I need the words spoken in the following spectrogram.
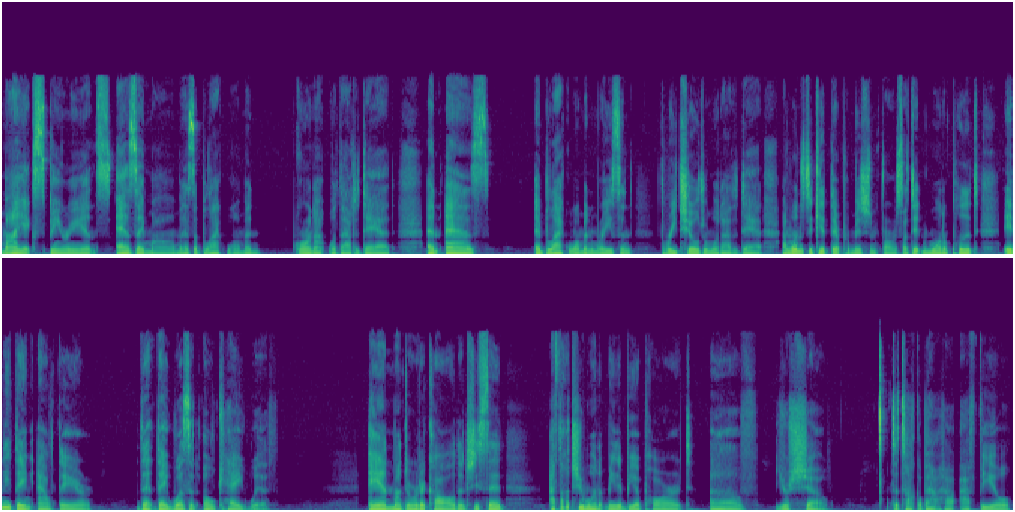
my experience as a mom, as a black woman growing up without a dad, and as a black woman raising three children without a dad. I wanted to get their permission first. I didn't want to put anything out there that they wasn't okay with. And my daughter called and she said, I thought you wanted me to be a part of your show to talk about how I feel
